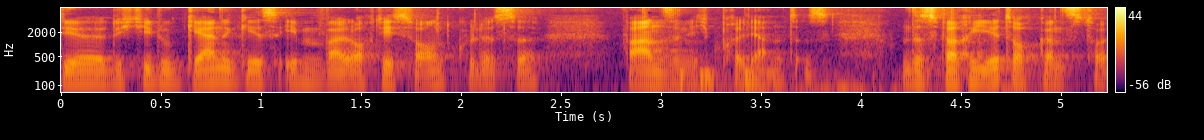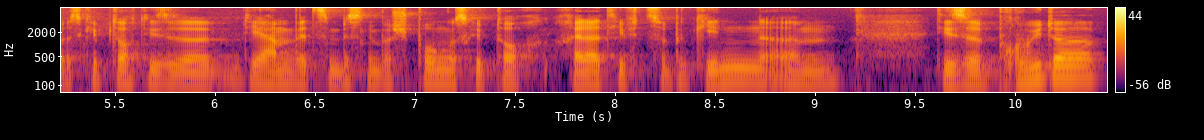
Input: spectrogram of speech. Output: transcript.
die, durch die du gerne gehst, eben weil auch die Soundkulisse wahnsinnig brillant ist. Und das variiert auch ganz toll. Es gibt auch diese, die haben wir jetzt ein bisschen übersprungen, es gibt auch relativ zu Beginn ähm, diese Brüder,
